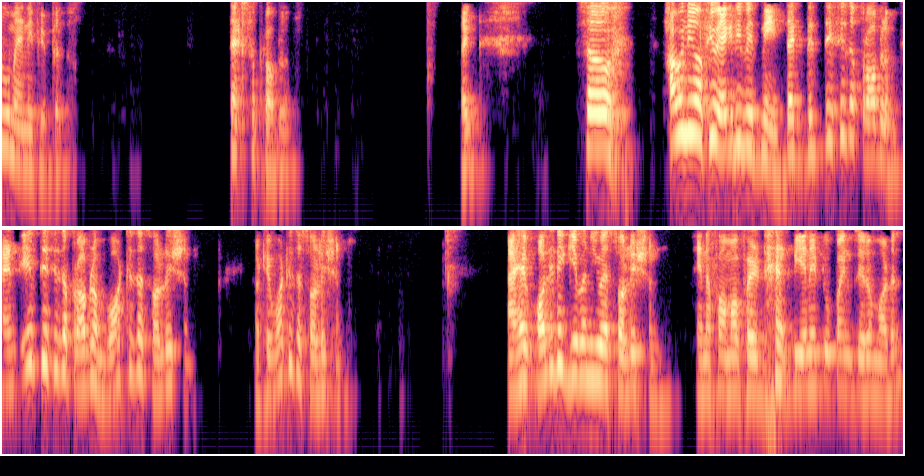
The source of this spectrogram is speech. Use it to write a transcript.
too many people. That's the problem right? So how many of you agree with me that th this is a problem? And if this is a problem, what is the solution? Okay, what is the solution? I have already given you a solution in a form of a DNA 2.0 model.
